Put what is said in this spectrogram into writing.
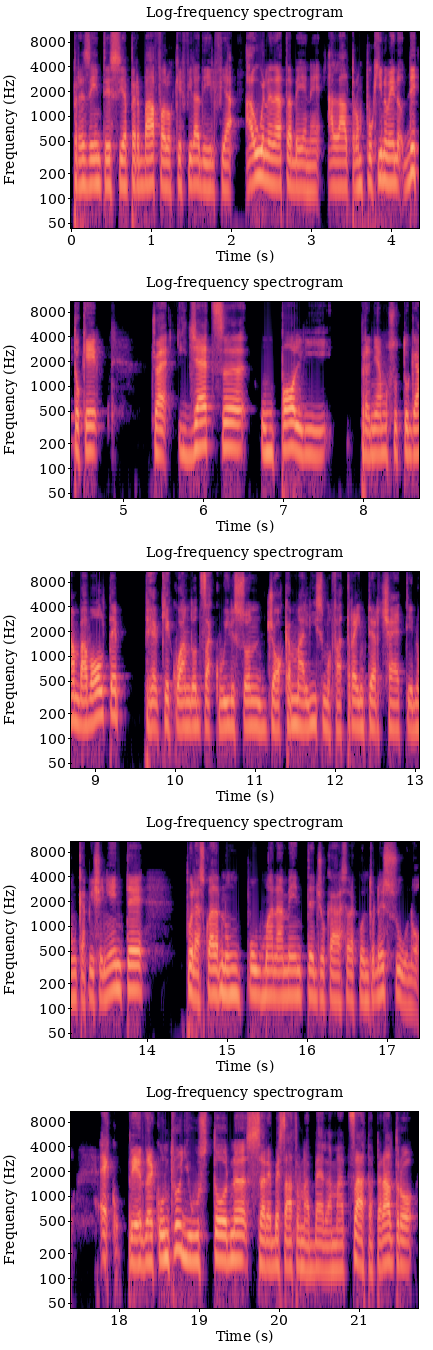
presente sia per Buffalo che Philadelphia. A una è andata bene, all'altra un pochino meno. Detto che, cioè, i Jets un po' li prendiamo sotto gamba a volte perché quando Zach Wilson gioca malissimo, fa tre intercetti e non capisce niente, poi la squadra non può umanamente giocarsela contro nessuno. Ecco, perdere contro Houston sarebbe stata una bella mazzata. Peraltro,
